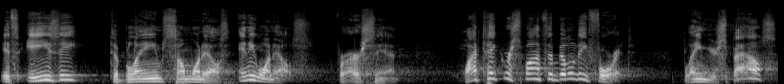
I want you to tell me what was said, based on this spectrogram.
It's easy to blame someone else, anyone else, for our sin. Why take responsibility for it? Blame your spouse,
